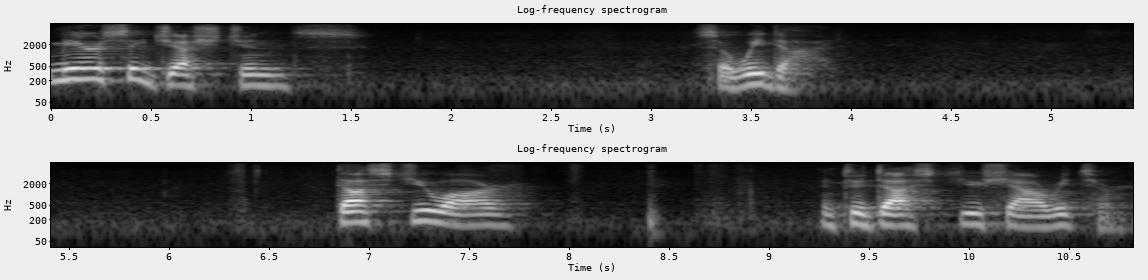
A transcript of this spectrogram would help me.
mere suggestions. So we die. Dust you are, and to dust you shall return.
